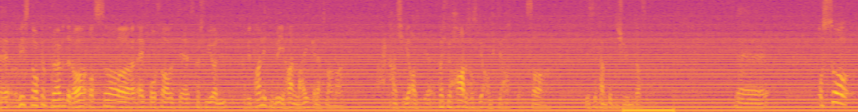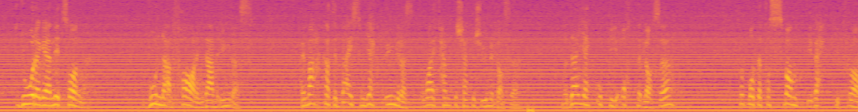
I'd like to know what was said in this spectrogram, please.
Eh, Hvis noen prøvde, da, og så jeg foreslår av og til skal vi, gjøre, vi ta en liten vri, ha en leik eller et eller annet Kanskje vi alltid, kanskje vi har det sånn som vi alltid har hatt det, er disse 50-20 klasse. Eh, og så gjorde jeg en litt sånn vond erfaring der med Yngres. Jeg merka at de som gikk Yngres, var i 5., 6., 7. klasse. Når de gikk opp i 8. klasse, så på en måte forsvant de vekk fra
